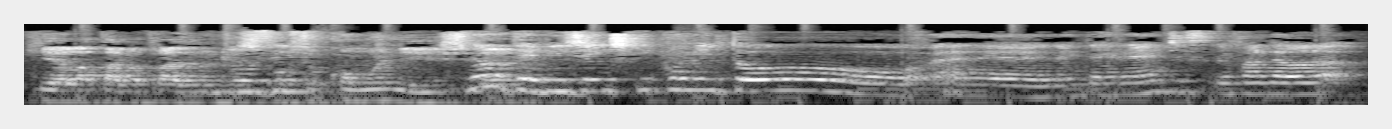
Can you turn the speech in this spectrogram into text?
que ela estava trazendo um discurso comunista. Não, teve gente que comentou é, na internet, eu falo dela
